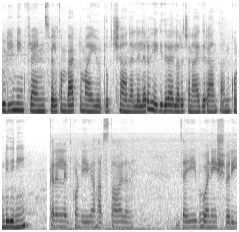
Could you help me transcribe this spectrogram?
Good evening friends welcome back to my YouTube channel ಎಲ್ಲರೂ ಹೇಗಿದ್ದೀರಾ? ಎಲ್ಲರೂ ಚೆನ್ನಾಗಿದ್ದೀರಾ ಅಂತ ಅಂದ್ಕೊಂಡಿದ್ದೀನಿ ಕರೆಯಲ್ಲಿ ನಿಂತ್ಕೊಂಡು ಈಗ ಹಾರಿಸ್ತಾ ಇದ್ದಾಳೆ. ಜೈ ಭುವನೇಶ್ವರಿ.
